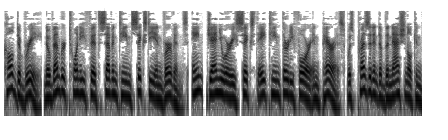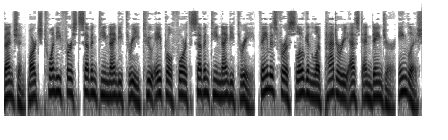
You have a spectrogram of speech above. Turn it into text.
called de Bry November 25, 1760 in Vervins, Aisne, January 6, 1834 in Paris was President of the National Convention March 21, 1793 to April 4, 1793, famous for a slogan La patrie est en danger English,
